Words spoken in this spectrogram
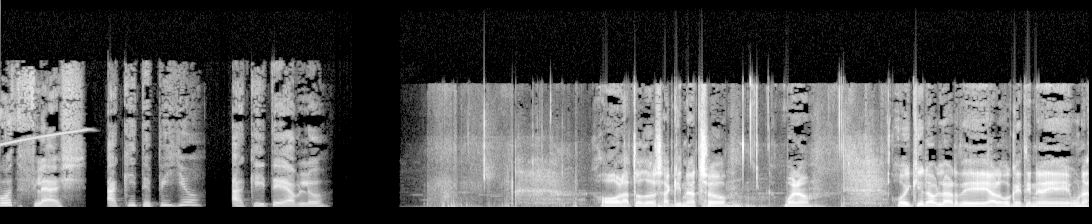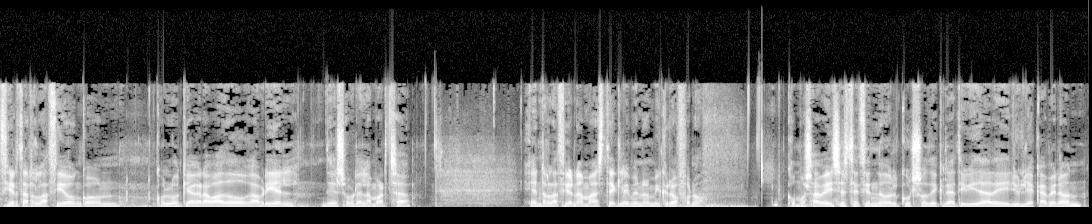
Pod Flash. Aquí te pillo, aquí te hablo. Hola a todos, aquí Nacho. Bueno, hoy quiero hablar de algo que tiene una cierta relación con, con lo que ha grabado Gabriel de Sobre la Marcha en relación a más tecla y menos micrófono. Como sabéis, estoy haciendo el curso de creatividad de Julia Cameron,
